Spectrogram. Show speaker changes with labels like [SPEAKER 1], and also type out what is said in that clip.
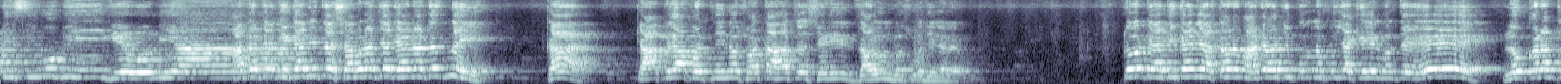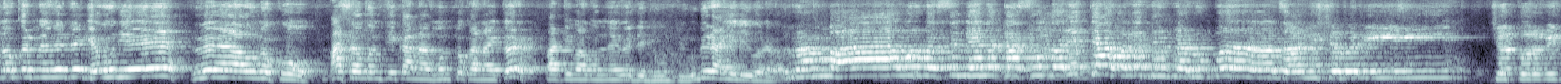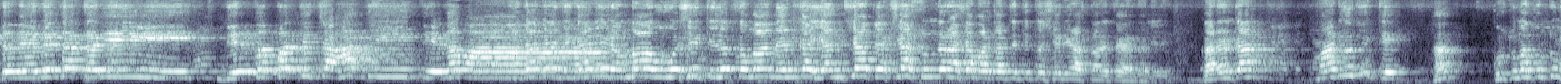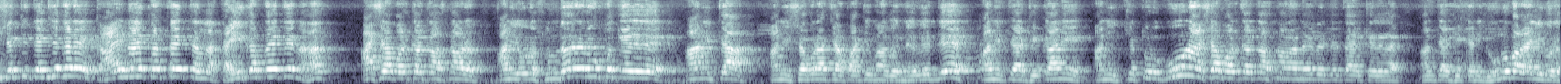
[SPEAKER 1] पायीसी उभी घेऊन या.
[SPEAKER 2] आता त्या ठिकाणी त्या शबराच्या ध्यानातच नाही काय? की आपल्या पत्नीनं स्वतःच शरीर जाळून भस्म दिलेलं आहे. तो त्या ठिकाणी असताना महादेवाची पूर्ण पूजा केली म्हणते हे लवकरात लवकर नैवेद्य घेऊन ये. वेळ लावू नको. असं म्हणते का ना म्हणतो का नाही तर पाठीमागून नैवेद्य घेऊन ती उभी राहिलेली बरोबर.
[SPEAKER 1] चतुर्विध नैवेद्य करी देत पतीच्या हाती ते
[SPEAKER 2] त्या
[SPEAKER 1] गवा
[SPEAKER 2] ठिकाणी रंभा उर्वशी तिलोत्तमा मेनका यांच्यापेक्षा सुंदर अशा प्रकारचं तिथं शरीर असणारे तयार झालेले. कारण का? महादेव भेटते हा? कुर्तुमा कुर्तुम शक्ती त्यांच्याकडे काय नाही करता येत त्यांना. काही करता येते अशा प्रकारचं असणार. आणि एवढं सुंदर रूप केलेलं आहे. आणि त्या आणि शबराच्या पाठीमागं नैवेद्य आणि त्या ठिकाणी आणि चतुर्गुण अशा प्रकारचा असणारा नैवेद्य तयार केलेला आहे. आणि त्या ठिकाणी घेऊन उभा राहिली बरं.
